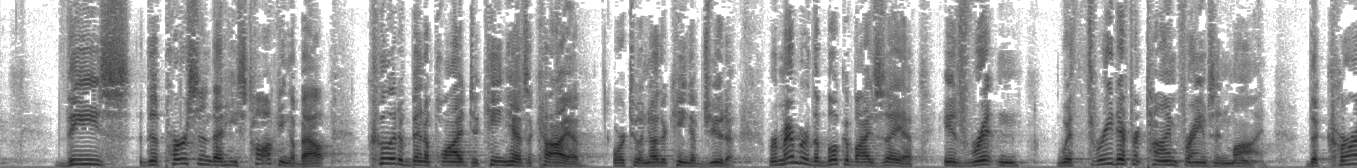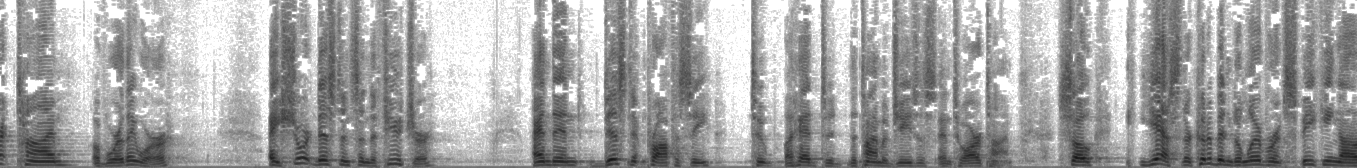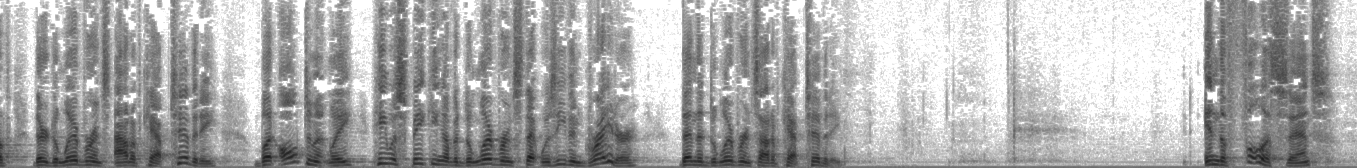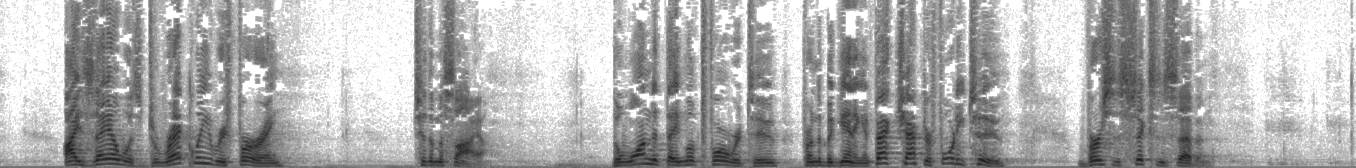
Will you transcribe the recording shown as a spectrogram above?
these the person that he's talking about could have been applied to King Hezekiah or to another king of Judah. Remember, the book of Isaiah is written with three different time frames in mind. The current time of where they were, a short distance in the future, and then distant prophecy to ahead to the time of Jesus and to our time. So, yes, there could have been deliverance speaking of their deliverance out of captivity, but ultimately, he was speaking of a deliverance that was even greater than the deliverance out of captivity. In the fullest sense, Isaiah was directly referring to the Messiah, the one that they looked forward to from the beginning. In fact, chapter 42, verses 6 and 7.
